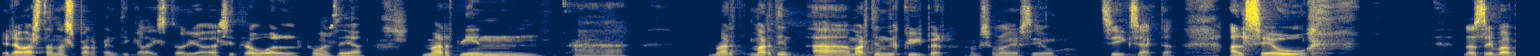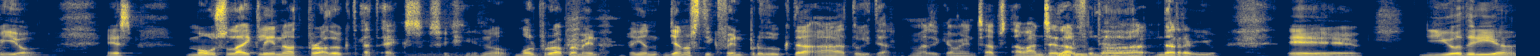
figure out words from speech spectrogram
era bastant esperpèntica la història. A veure si trobo el... Com es deia? Martin... Ah, Mart, Martin, ah, Martin de Kuiper, em sembla que es diu. Sí, exacte. El seu la seva bio és most likely not product at X. O sigui, no? Molt probablement ja no estic fent producte a Twitter, bàsicament, saps? Abans era el fundador de, de Review. Eh, jo diria...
